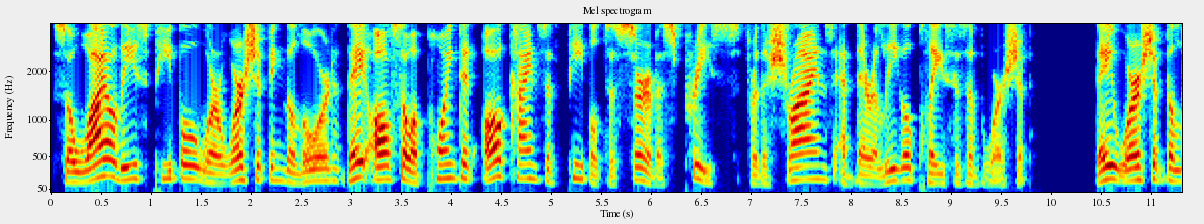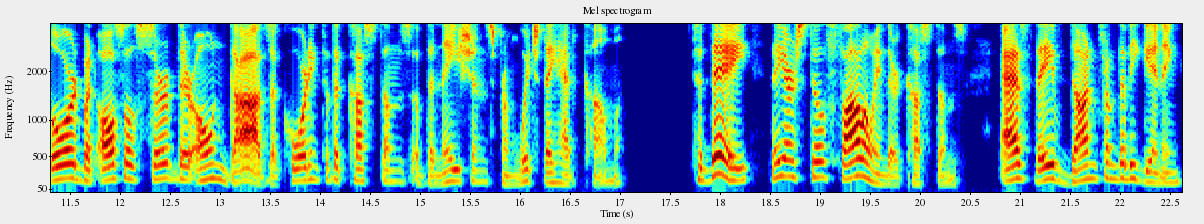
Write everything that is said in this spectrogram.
So while these people were worshiping the Lord, they also appointed all kinds of people to serve as priests for the shrines at their illegal places of worship. They worshiped the Lord, but also served their own gods according to the customs of the nations from which they had come. Today, they are still following their customs as they've done from the beginning.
